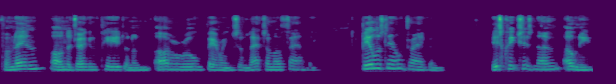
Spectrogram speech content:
From then on, the dragon appeared on the armorial bearings of the Latimer family. Bilsdale Dragon. This creature is known only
